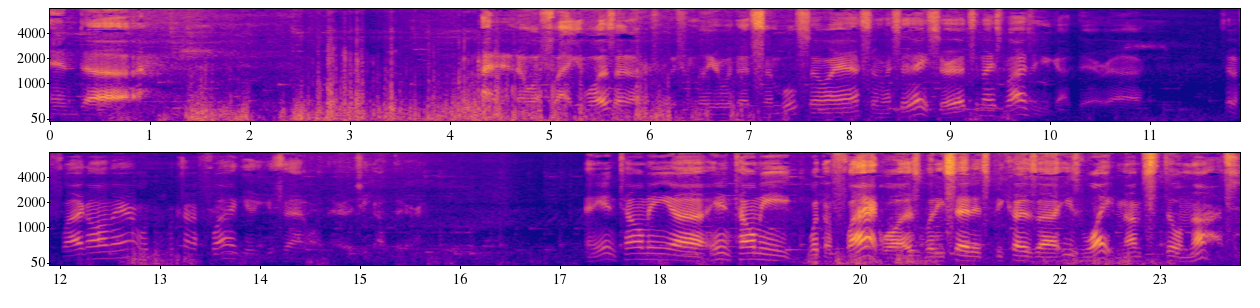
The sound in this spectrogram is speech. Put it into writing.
And uh, I didn't know what flag it was. I don't really familiar with that symbol. So I asked him, I said, hey, sir, that's a nice visor you got there. Uh, is that a flag on there? What, what kind of flag is that on there that you got there? And he didn't tell me, uh, he didn't tell me what the flag was, but he said it's because uh, he's white and I'm still not.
